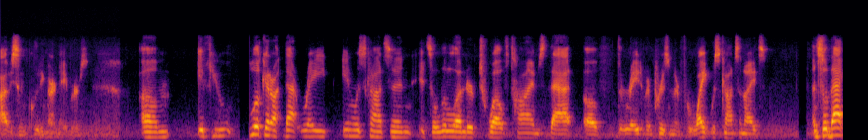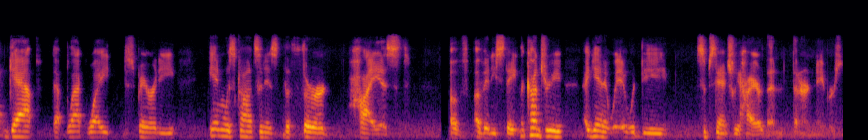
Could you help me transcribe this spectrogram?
obviously including our neighbors. Um, if you look at uh, that rate in Wisconsin, it's a little under 12 times that of the rate of imprisonment for white Wisconsinites. And so that gap, that black white disparity in Wisconsin is the third highest of, of any state in the country. Again, it, it would be substantially higher than, than our neighbors.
